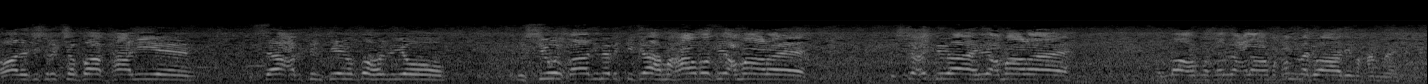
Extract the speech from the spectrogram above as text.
هذا جسر الشباب حاليا. الساعة بتنتين الظهر اليوم. والسيول قادمة باتجاه محافظة العماره استعدوا يا أهل العماره اللهم صل على محمد وآل محمد.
